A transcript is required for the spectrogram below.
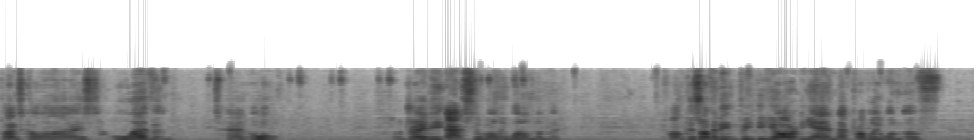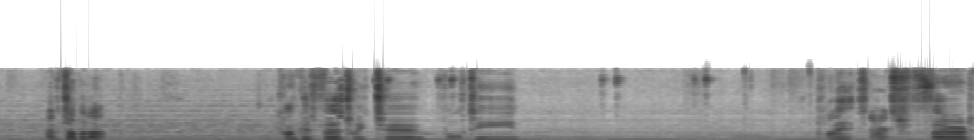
Planets colonized 11. 10. Oh. So Drady actually only one under me. Conquer. So if I didn't beat the Yor at the end, I probably wouldn't have had the top of that. Conquered first 22, 14. Planets acts third.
